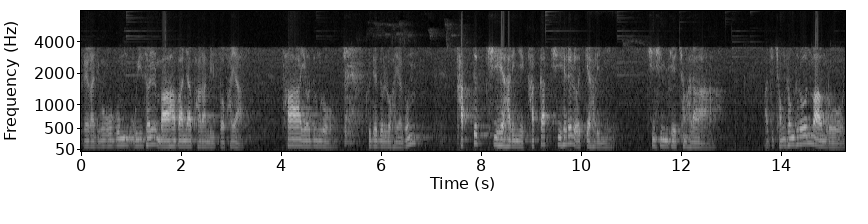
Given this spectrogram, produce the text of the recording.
그래가지고 오금 위설 마하바냐 바람일법 하야 사여등으로 그대들로 하여금 각득 지혜하리니 각각 지혜를 얻게 하리니 지심제청하라. 아주 정성스러운 마음으로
